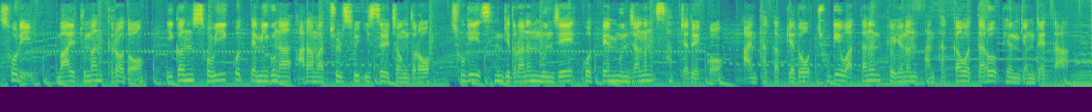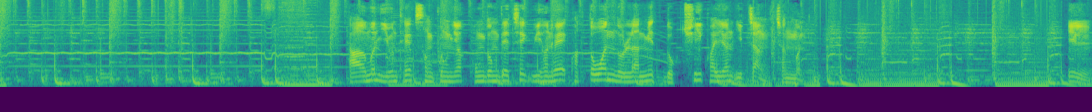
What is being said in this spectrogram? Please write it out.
소리, 말투만 들어도 이건 소위 꽃뱀이구나 알아맞출 수 있을 정도로 촉이 생기더라는 문제의 꽃뱀 문장은 삭제됐고 안타깝게도 촉이 왔다는 표현은 안타까웠다로 변경됐다. 다음은 이윤택 성폭력 공동대책위원회 곽도원 논란 및 녹취 관련 입장 전문 1.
